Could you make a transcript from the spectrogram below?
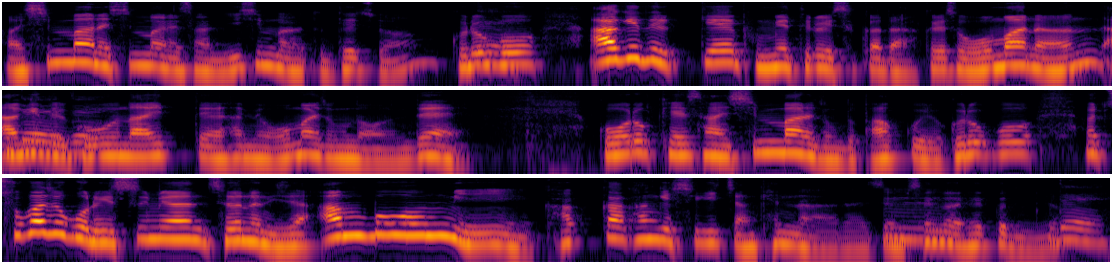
어, 10만 원, 10만 원에서 한 20만 원 정도 되죠. 그리고 아기들께 분명히 들어 있을 거다. 그래서 5만 원, 아기들 네, 네. 그 나이 때 하면 5만 원 정도 나오는데 그렇게 해서 한 10만 원 정도 받고요. 그리고 추가적으로 있으면 저는 이제 안보험이 각각 한 개씩 있지 않겠나라는 좀 음. 생각을 했거든요. 네.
